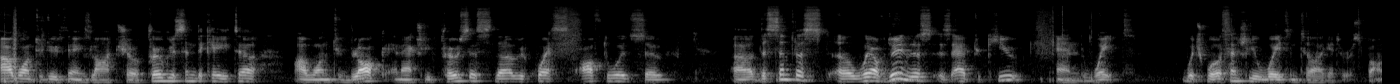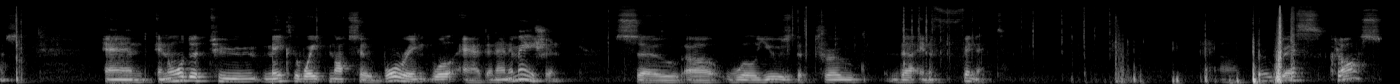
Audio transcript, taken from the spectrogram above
I want to do things like show a progress indicator, I want to block and actually process the request afterwards. So uh, the simplest uh, way of doing this is add to queue and wait, which will essentially wait until I get a response. And in order to make the wait not so boring, we'll add an animation. So uh, we'll use the pro the infinite uh, progress class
